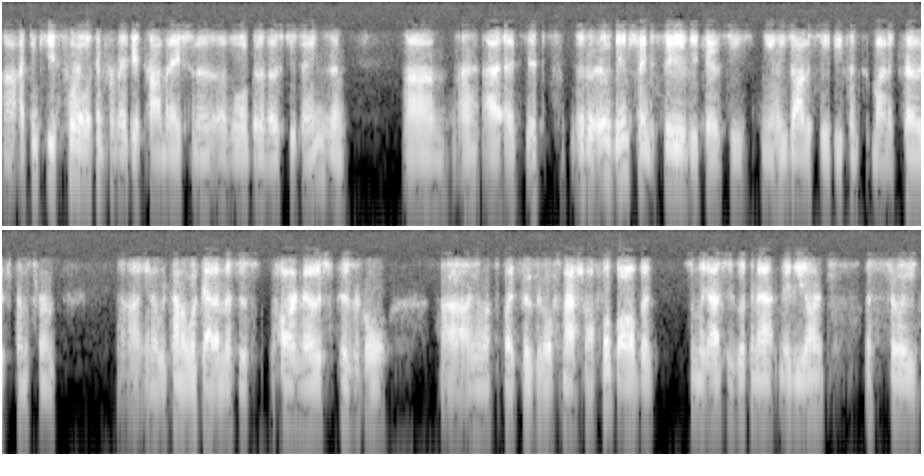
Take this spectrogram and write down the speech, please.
uh, I think he's sort of looking for maybe a combination of, of a little bit of those two things. And um, I, I, it's it'll, it'll be interesting to see because he's you know he's obviously a defensive minded coach, comes from uh, you know we kind of look at him as this hard nosed, physical. Uh, he wants to play physical, smashing off football, but some of the guys he's looking at maybe aren't necessarily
